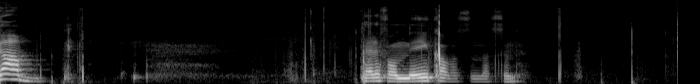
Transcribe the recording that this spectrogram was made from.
Ya Telefon neyin kafasındasın?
